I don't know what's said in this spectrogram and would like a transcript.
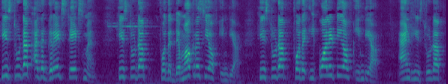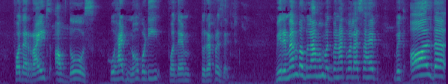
He stood up as a great statesman. He stood up for the democracy of India. He stood up for the equality of India. And he stood up for the rights of those who had nobody for them to represent. We remember Ghulam Muhammad Banatwala Sahib with all the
